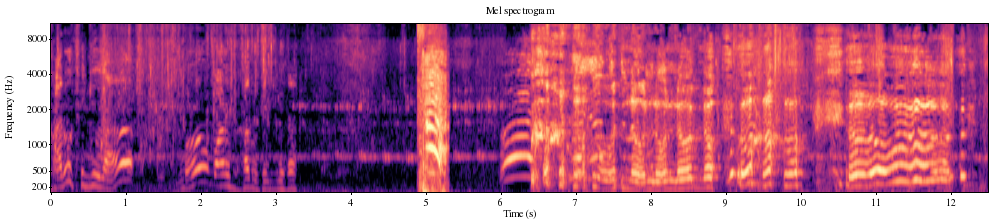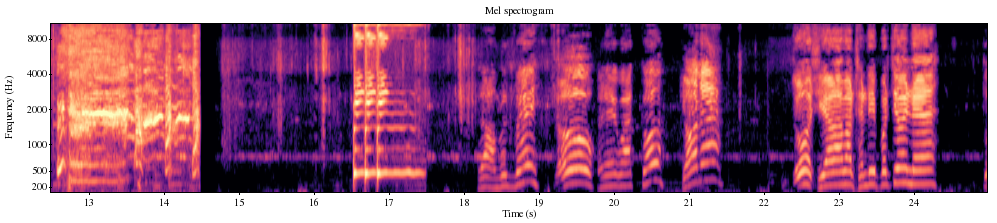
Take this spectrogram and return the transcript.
ખારું થઈ ગયું. બહુ પાણી ખારું થઈ ગયું છે no, no, no, no. અમૃતભાઈ જો. તને એક વાત કહો. કયો ને જો શિયાળામાં ઠંડી પડતી હોય ને તો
